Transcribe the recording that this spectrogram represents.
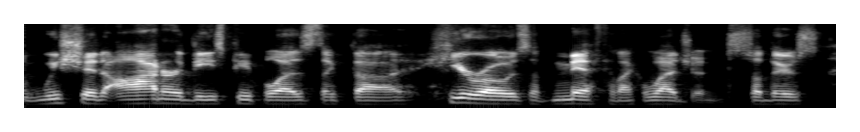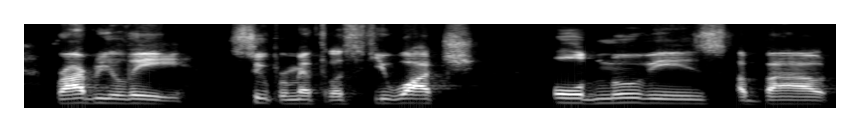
we should honor these people as like the heroes of myth and like legend. So there's Robert E. Lee, super mythless. If you watch old movies about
